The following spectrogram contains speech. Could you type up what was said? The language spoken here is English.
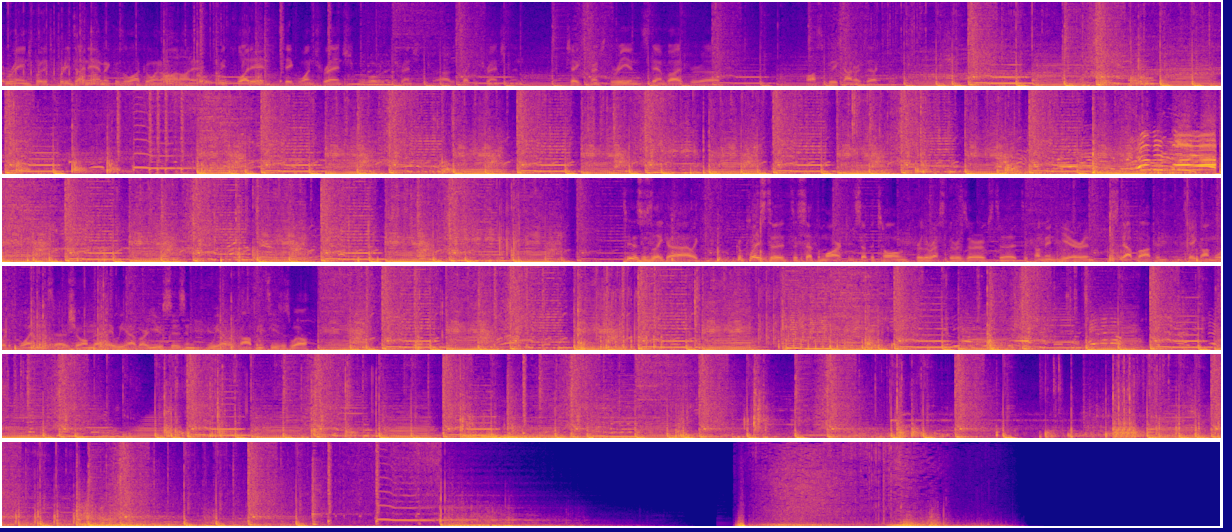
short range, but it's pretty dynamic. There's a lot going on on it. We flood in, take one trench, move over to the trench, uh, the second trench, and then take trench three and stand by for uh, possibly a counterattack. See, this is like a like good place to, to set the mark and set the tone for the rest of the reserves to, to come in here and step up and, and take on more deployments, uh, show them that, hey, we have our uses and we have our competencies as well.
